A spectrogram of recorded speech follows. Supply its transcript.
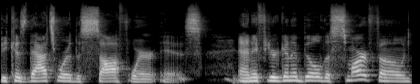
because that's where the software is. And if you're going to build a smartphone,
